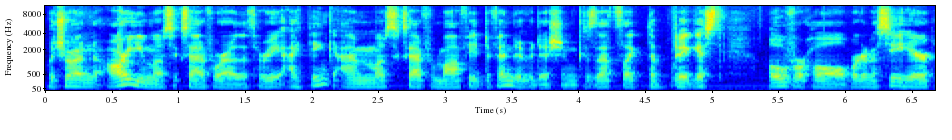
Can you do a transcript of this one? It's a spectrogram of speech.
Which one are you most excited for out of the three? I think I'm most excited for Mafia Definitive Edition because that's like the biggest overhaul we're going to see here.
